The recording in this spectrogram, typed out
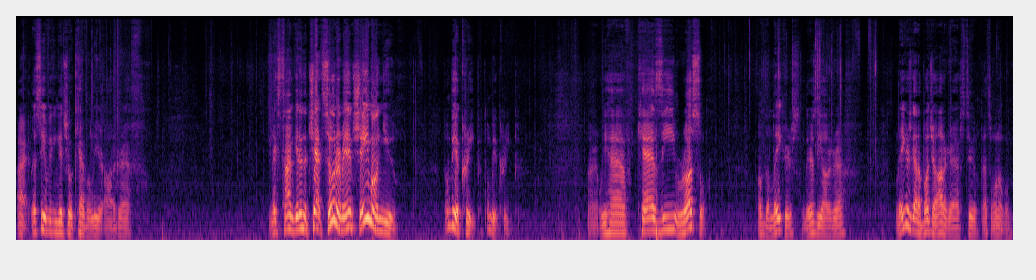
All right, let's see if we can get you a Cavalier autograph. Next time, get in the chat sooner, man. Shame on you. Don't be a creep. Don't be a creep. All right, we have Cazzie Russell of the Lakers. There's the autograph. Lakers got a bunch of autographs, too. That's one of them.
